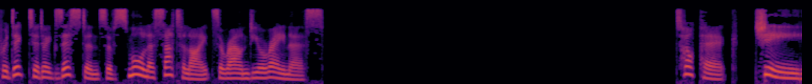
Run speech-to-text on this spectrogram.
predicted existence of smaller satellites around Uranus. G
